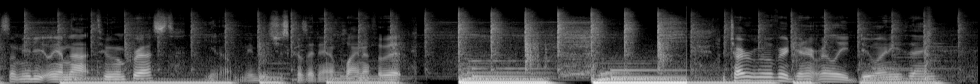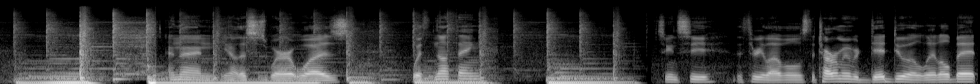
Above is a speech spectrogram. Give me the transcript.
So immediately I'm not too impressed. You know, maybe it's just because I didn't apply enough of it. The tire remover didn't really do anything. And then, you know, this is where it was with nothing. So you can see the three levels. The tar remover did do a little bit,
